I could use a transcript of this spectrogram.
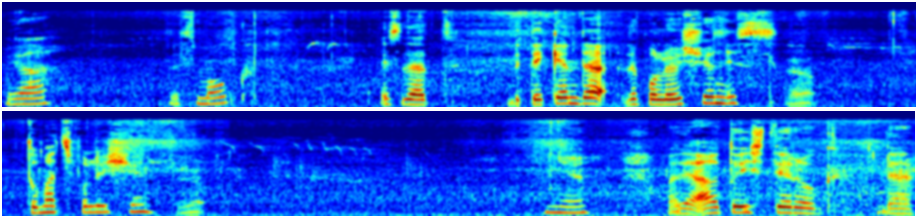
Yeah. The smoke. Is that betekent that the pollution is Ja, too much pollution? ja. Ja. Maar de auto is er ook. Daar.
